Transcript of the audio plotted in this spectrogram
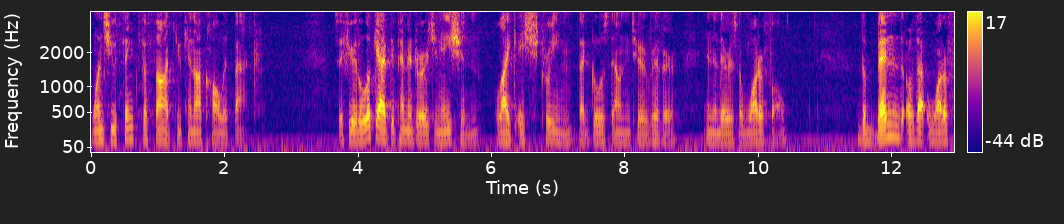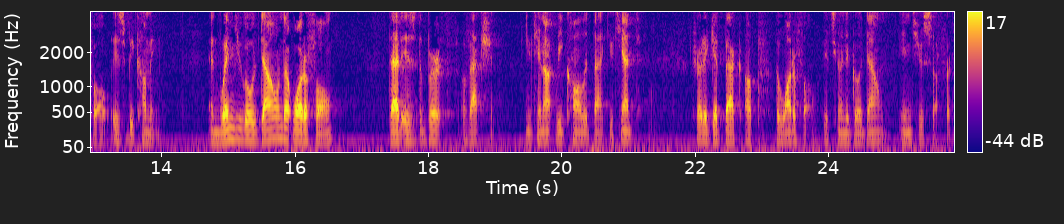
Once you think the thought, you cannot call it back. So if you were to look at dependent origination like a stream that goes down into a river, and then there is the waterfall, the bend of that waterfall is becoming. And when you go down that waterfall, that is the birth of action. You cannot recall it back. You can't try to get back up the waterfall. It's going to go down into suffering.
